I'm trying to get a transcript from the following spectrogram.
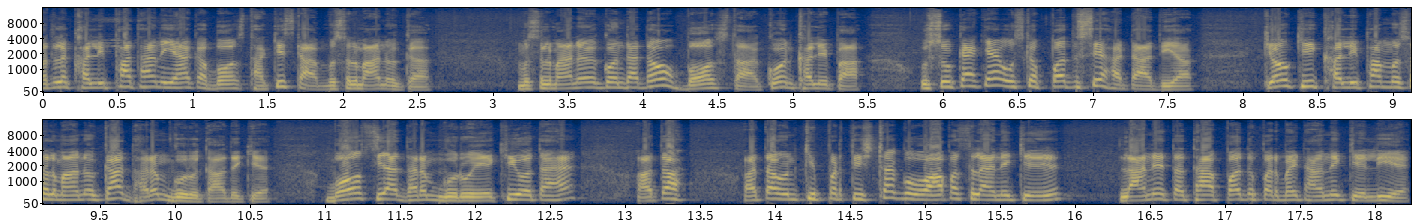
मतलब खलीफा था ना यहाँ का बॉस था। किसका? मुसलमानों का। मुसलमानों का कौन था तो? बॉस था। कौन? खलीफा। उसको क्या क्या? उसका पद से हटा दिया। क्योंकि खलीफा मुसलमानों का धर्म गुरु था। देखिए बॉस या धर्म गुरु एक ही होता है। अतः अतः उनकी प्रतिष्ठा को वापस लाने के लाने तथा पद पर बैठाने के लिए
